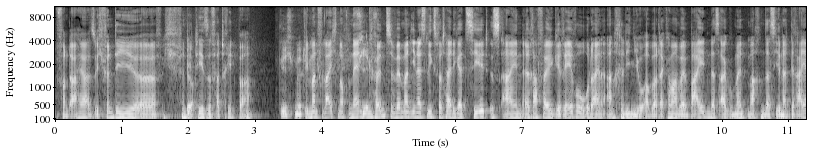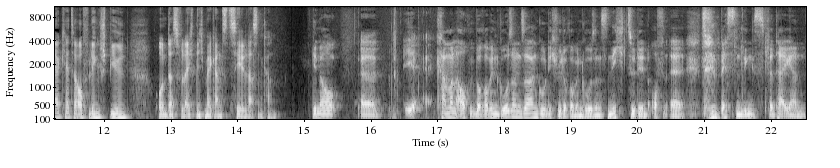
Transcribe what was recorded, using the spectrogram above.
Von daher, also ich finde die, äh, find ja. die These vertretbar. Gehe ich mit. Wie man vielleicht noch nennen könnte, wenn man ihn als Linksverteidiger zählt, ist ein äh, Rafael Guerrero oder ein Angelino. Aber da kann man bei beiden das Argument machen, dass sie in einer Dreierkette auf links spielen und das vielleicht nicht mehr ganz zählen lassen kann. Genau. Äh, kann man auch über Robin Gosens sagen. Gut, ich würde Robin Gosens nicht zu den, äh, zu den besten Linksverteidigern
